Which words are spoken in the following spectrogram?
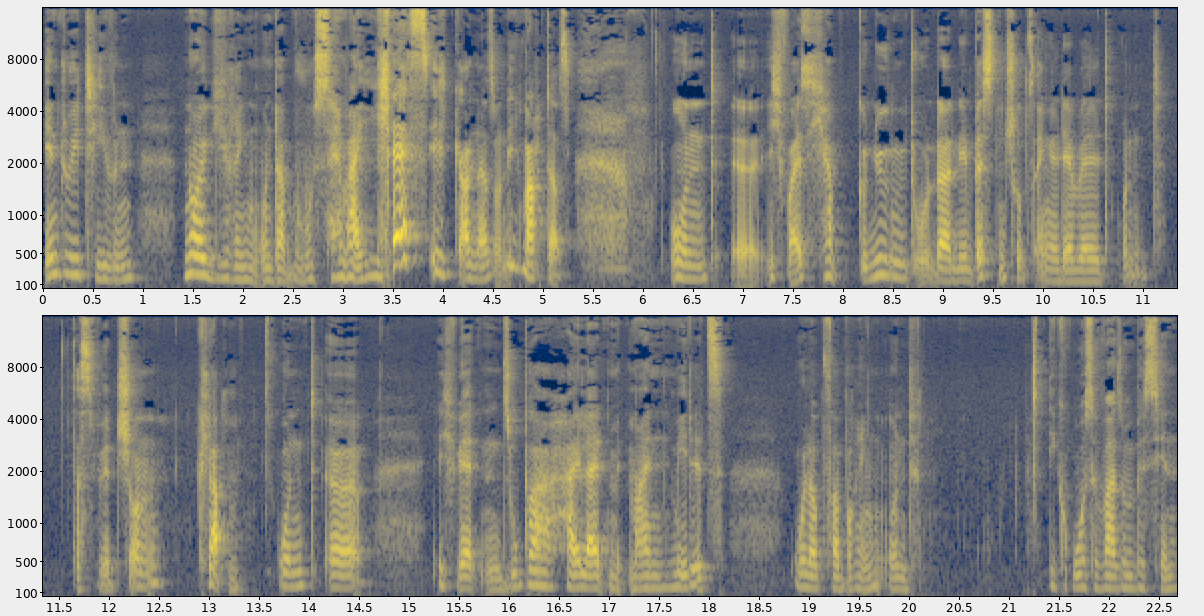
intuitiven, neugierigen Unterbewusstsein war, yes, ich kann das und ich mache das. Und äh, ich weiß, ich habe genügend oder den besten Schutzengel der Welt und das wird schon klappen. Und äh, ich werde ein super Highlight mit meinen Mädels Urlaub verbringen. Und die große war so ein bisschen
